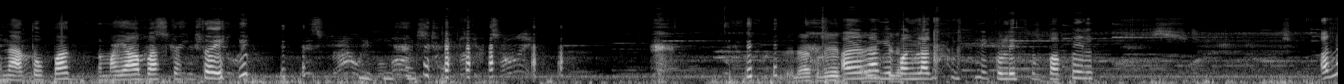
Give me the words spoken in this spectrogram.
inatupag. Na mayabas kasi to eh. This valley belongs to another time. Ana, kulit. Ay, Ay, lagi panglagay ni kulit yung papel. Ano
